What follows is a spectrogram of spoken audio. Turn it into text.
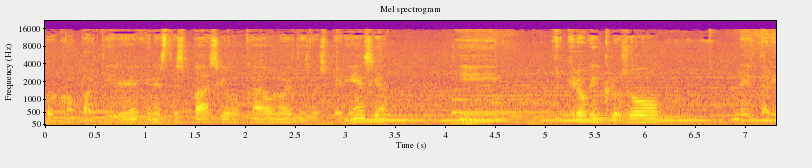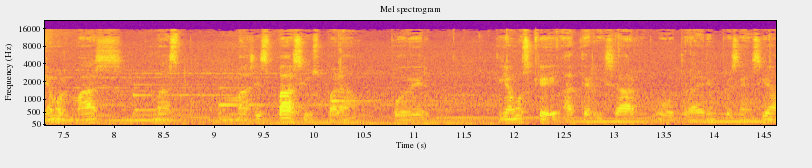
por compartir en este espacio cada uno desde su experiencia y, y creo que incluso necesitaríamos más, más más espacios para poder, digamos que, aterrizar o traer en presencia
